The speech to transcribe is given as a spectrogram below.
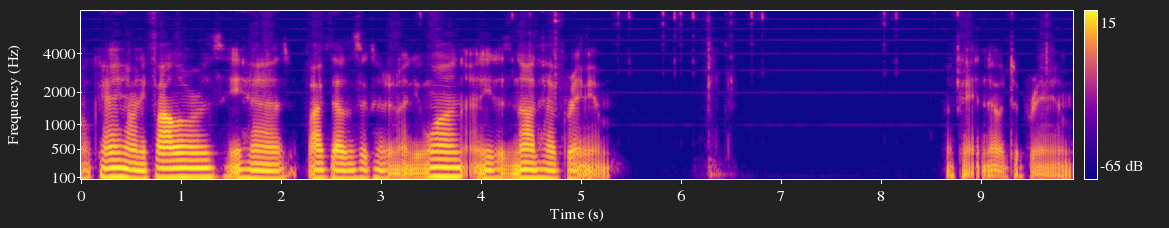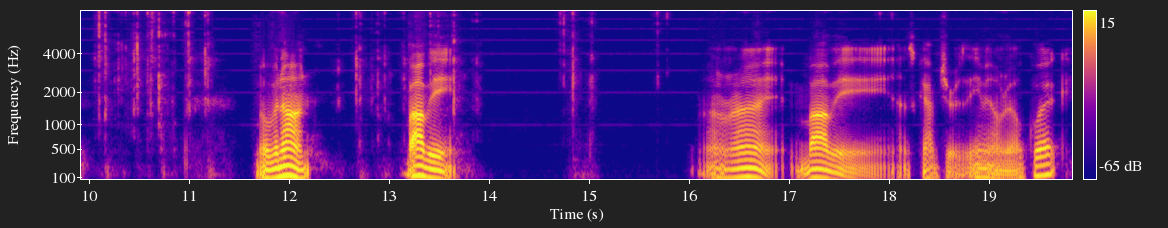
Okay, how many followers? He has 5,691 and he does not have premium. Okay, no to premium. Moving on. Bobby. Alright, Bobby. Let's capture his email real quick.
